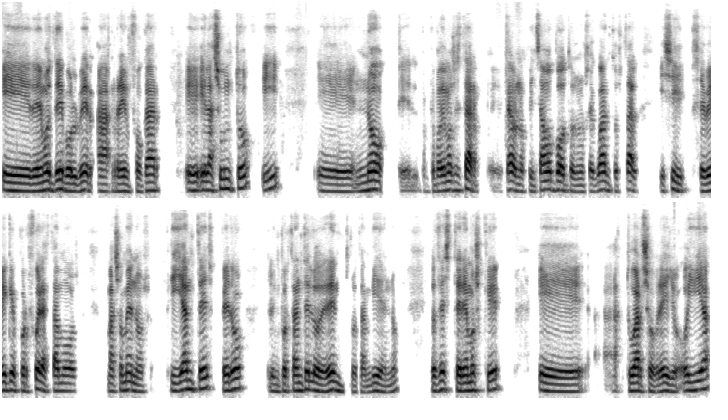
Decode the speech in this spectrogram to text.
eh, debemos de volver a reenfocar eh, el asunto y eh, no, porque podemos estar, claro, nos pinchamos votos, no sé cuántos, tal, y sí, se ve que por fuera estamos más o menos brillantes, pero lo importante es lo de dentro también, ¿no? Entonces tenemos que actuar sobre ello. Hoy día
